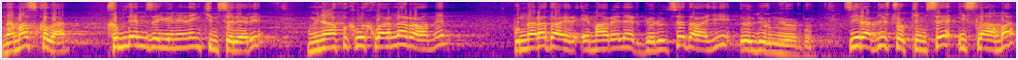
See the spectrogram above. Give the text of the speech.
namaz kılan, kıblemize yönelen kimseleri münafıklıklarına rağmen bunlara dair emareler görülse dahi öldürmüyordu. Zira birçok kimse İslam'a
